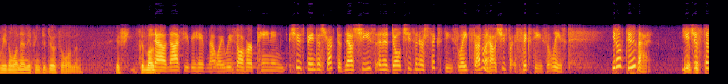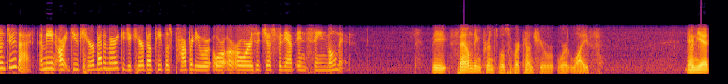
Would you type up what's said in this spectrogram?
we don't want anything to do with the woman. If she, the most No, not if you behave that way. We saw her painting. She's being destructive. Now she's an adult. She's in her 60s, late. I don't know how she's probably 60s at least. You don't do that. You Yeah, but- just don't do that. I mean, are do you care about America? Do you care about people's property, or or or, or is it just for that insane moment? the founding principles of our country were, were life, and But- yet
